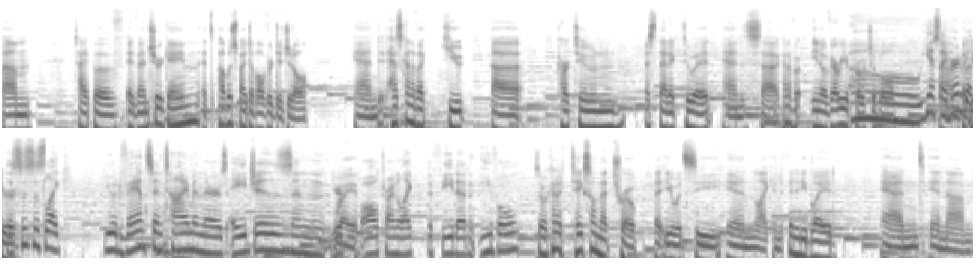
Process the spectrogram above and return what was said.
um type of adventure game. It's published by Devolver Digital and it has kind of a cute uh cartoon aesthetic to it, and it's uh, kind of you know very approachable. Oh, yes, I Um, heard about this. This is like you advance in time and there's ages and you're Right. all trying to like defeat an evil. So it kind of takes on that trope that you would see in like Infinity Blade and in um,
